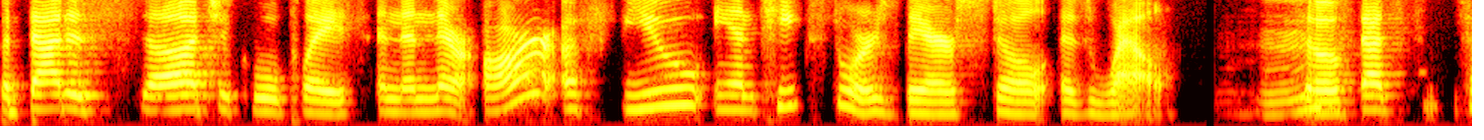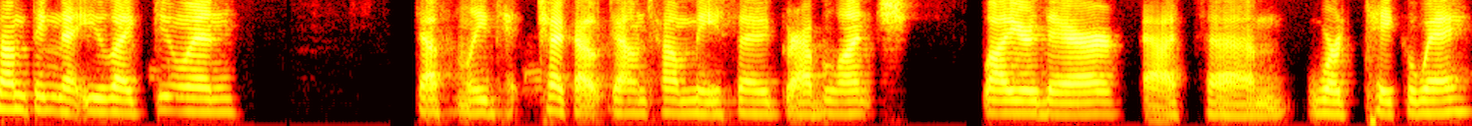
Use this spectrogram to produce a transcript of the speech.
but that is such a cool place. And then there are a few antique stores there still as well. Mm-hmm. So if that's something that you like doing, definitely t- check out downtown Mesa, grab lunch while you're there at um, Worth Takeaway.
